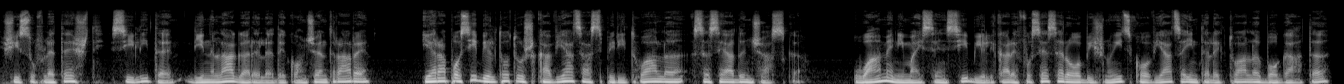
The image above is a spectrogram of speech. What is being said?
și sufletești silite din lagărele de concentrare, era posibil totuși ca viața spirituală să se adâncească. Oamenii mai sensibili care fuseseră obișnuiți cu o viață intelectuală bogată,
